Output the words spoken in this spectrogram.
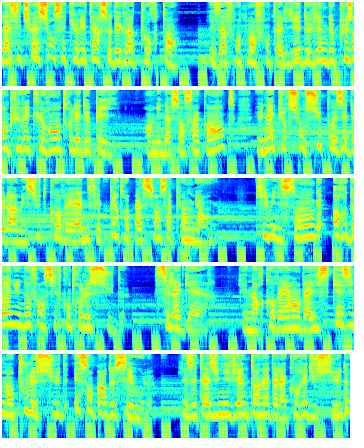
La situation sécuritaire se dégrade pourtant. Les affrontements frontaliers deviennent de plus en plus récurrents entre les deux pays. En 1950, une incursion supposée de l'armée sud-coréenne fait perdre patience à Pyongyang. Kim Il-sung ordonne une offensive contre le Sud. C'est la guerre. Les Nord-Coréens envahissent quasiment tout le sud et s'emparent de Séoul. Les États-Unis viennent en aide à la Corée du Sud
